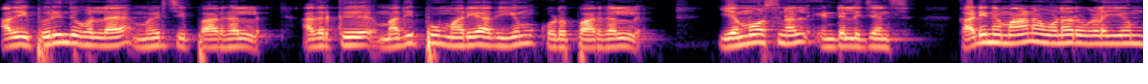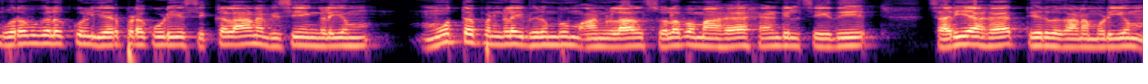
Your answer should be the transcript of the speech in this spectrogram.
அதை புரிந்து கொள்ள முயற்சிப்பார்கள். அதற்கு மதிப்பும் மரியாதையும் கொடுப்பார்கள். எமோஷனல் இன்டெலிஜென்ஸ் கடினமான உணர்வுகளையும் உறவுகளுக்குள் ஏற்படக்கூடிய சிக்கலான விஷயங்களையும் மூத்த பெண்களை விரும்பும் ஆண்களால் சுலபமாக ஹேண்டில் செய்து சரியாக தீர்வு காண முடியும்.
